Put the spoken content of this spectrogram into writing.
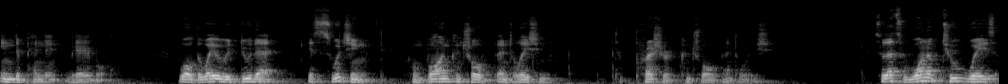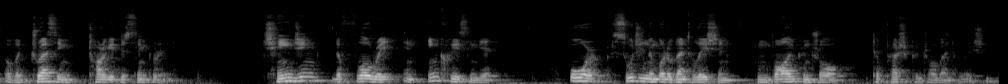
independent variable? Well, the way we would do that is switching from volume controlled ventilation to pressure controlled ventilation. So that's one of two ways of addressing target dyssynchrony. Changing the flow rate and increasing it, or switching the mode of ventilation from volume control to pressure control ventilation.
